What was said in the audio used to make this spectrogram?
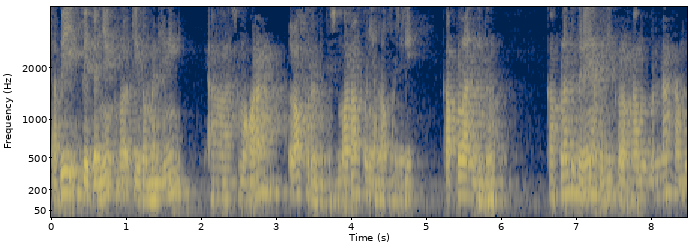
Tapi bedanya kalau di romance ini uh, semua orang lover gitu semua orang punya lover. Jadi kapelan gitu. Kapelan tuh bedanya apa sih? Kalau kamu menang kamu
